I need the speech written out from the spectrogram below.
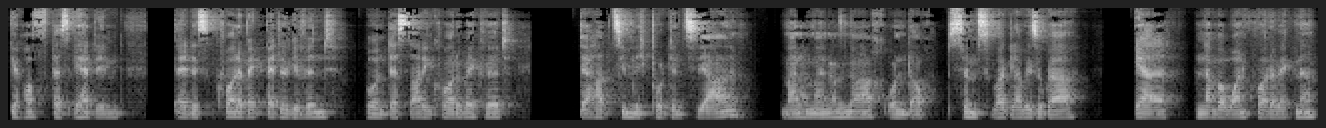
gehofft, dass er den, äh, das Quarterback Battle gewinnt und der Starting Quarterback wird. Der hat ziemlich Potenzial, meiner Meinung nach. Und auch Sims war, glaube ich, sogar eher Number One Quarterback, ne?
